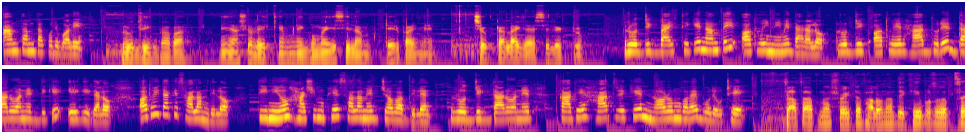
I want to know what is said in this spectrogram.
আমতামতা করে বলে, রুদ্রিক বাবা আমি আসলে কেমনে ঘুমে গেছিলাম টের পাই নাই। চোখটা লাগে আসছিল একটু। রদ্রিক বাইক থেকে নামতেই অথই নেমে দাঁড়াল। রদ্রিক অথয়ের হাত ধরে দারোয়ানের দিকে এগিয়ে গেল। অথই তাকে সালাম দিল। তিনিও হাসি মুখে সালামের জবাব দিলেন। রদ্রিক দারোয়ানের কাঁধে হাত রেখে নরম গলায় বলে ওঠে চাচা আপনার শরীরটা ভালো না দেখেই বোঝা যাচ্ছে।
